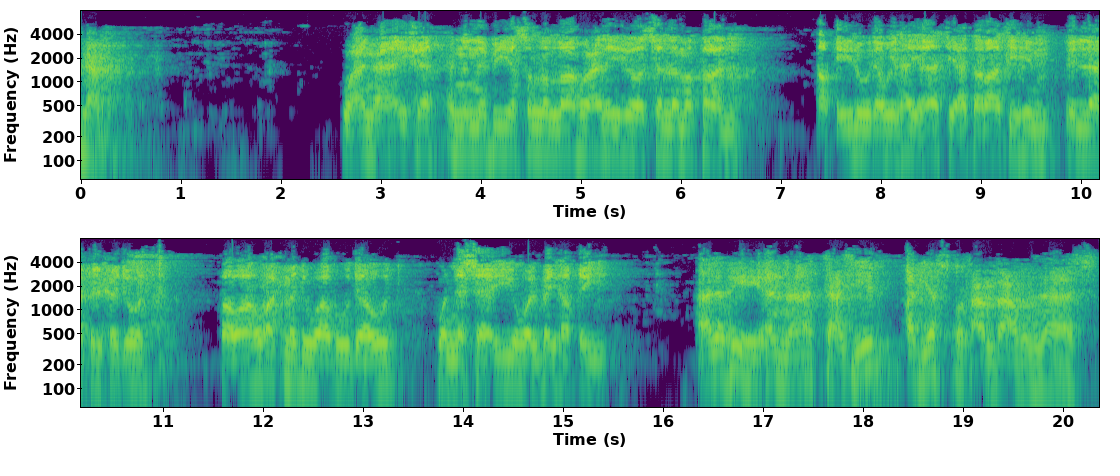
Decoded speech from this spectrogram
نعم. وعن عائشة أن النبي صلى الله عليه وسلم قال أقيلوا ذوي الهيئات عثراتهم إلا في الحدود. رواه أحمد وأبو داود والنسائي والبيهقي. هذا فيه أن التعزير قد يسقط عن بعض الناس.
